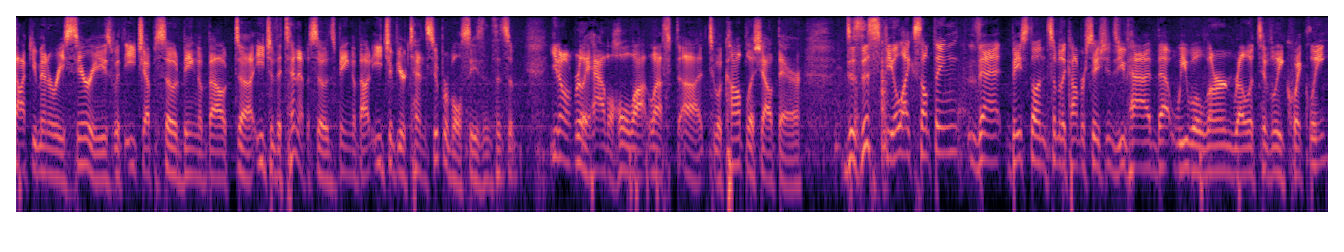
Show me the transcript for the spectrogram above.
documentary series with each episode being about uh, each of the ten episodes being about each of your ten Super Bowl seasons. It's a, you don't really have a whole lot left uh, to accomplish out there. Does this feel like something that, based on some of the conversations you've had, that we will learn relatively quickly,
